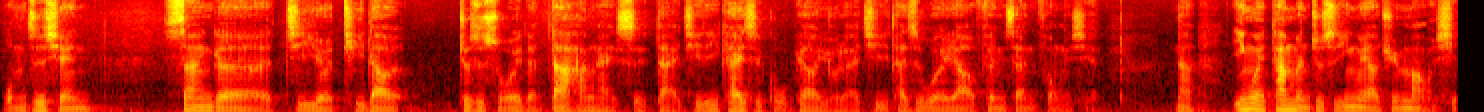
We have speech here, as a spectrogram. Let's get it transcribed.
我们之前上一个集有提到，就是所谓的大航海时代，其实一开始股票由来，其实它是为了要分散风险。那因为他们就是因为要去冒险，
